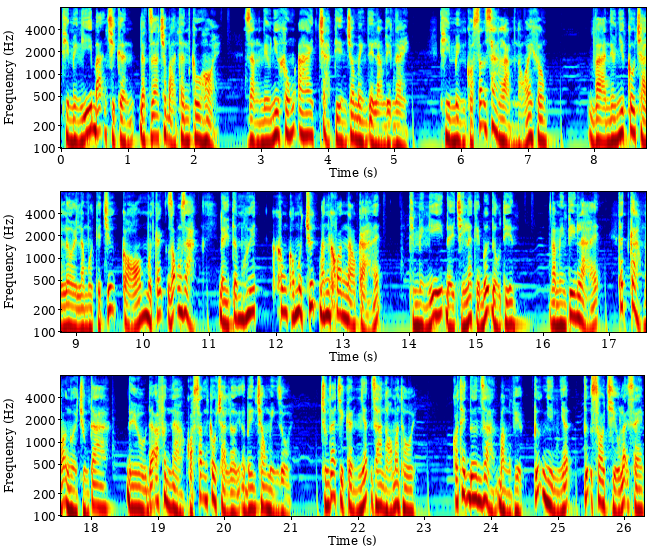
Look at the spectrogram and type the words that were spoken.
thì mình nghĩ bạn chỉ cần đặt ra cho bản thân câu hỏi rằng nếu như không ai trả tiền cho mình để làm việc này thì mình có sẵn sàng làm nó hay không? Và nếu như câu trả lời là một cái chữ có một cách rõ ràng đầy tâm huyết không có một chút băn khoăn nào cả ấy thì mình nghĩ đấy chính là cái bước đầu tiên. Và mình tin là ấy, tất cả mọi người chúng ta đều đã phần nào có sẵn câu trả lời ở bên trong mình rồi. Chúng ta chỉ cần nhận ra nó mà thôi có thể đơn giản bằng việc tự nhìn nhận tự soi chiếu lại xem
